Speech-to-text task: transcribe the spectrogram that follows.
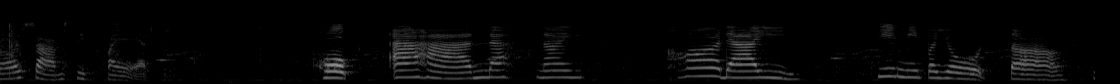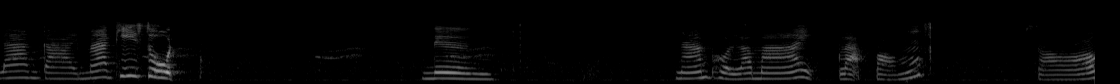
ร้อยสามสิบแปดหกอาหารในข้อใด ที่มีประโยชน์ต่อร่างกายมากที่สุดหนึ่งน้ำผลไม้กระป๋องสอง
